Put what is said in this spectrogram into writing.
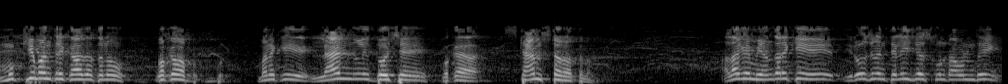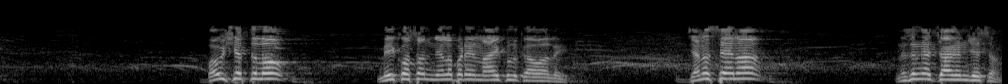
ముఖ్యమంత్రి కాదు అతను ఒక మనకి ల్యాండ్ని దోచే ఒక స్కామ్స్టర్ అతను. అలాగే మీ అందరికీ ఈరోజు నేను తెలియజేసుకుంటా ఉంది భవిష్యత్తులో మీకోసం నిలబడే నాయకులు కావాలి. జనసేన నిజంగా త్యాగం చేశాం.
